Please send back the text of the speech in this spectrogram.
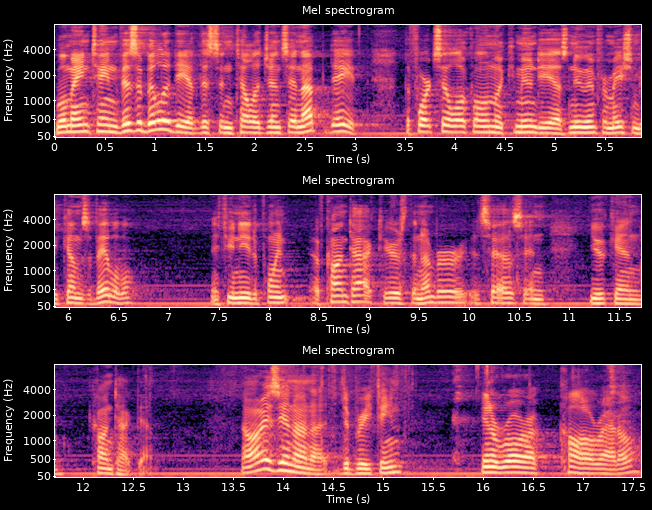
will maintain visibility of this intelligence and update the Fort Sill, Oklahoma community as new information becomes available. If you need a point of contact, here's the number it says, and you can contact them. Now, I was in on a debriefing in Aurora, Colorado,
